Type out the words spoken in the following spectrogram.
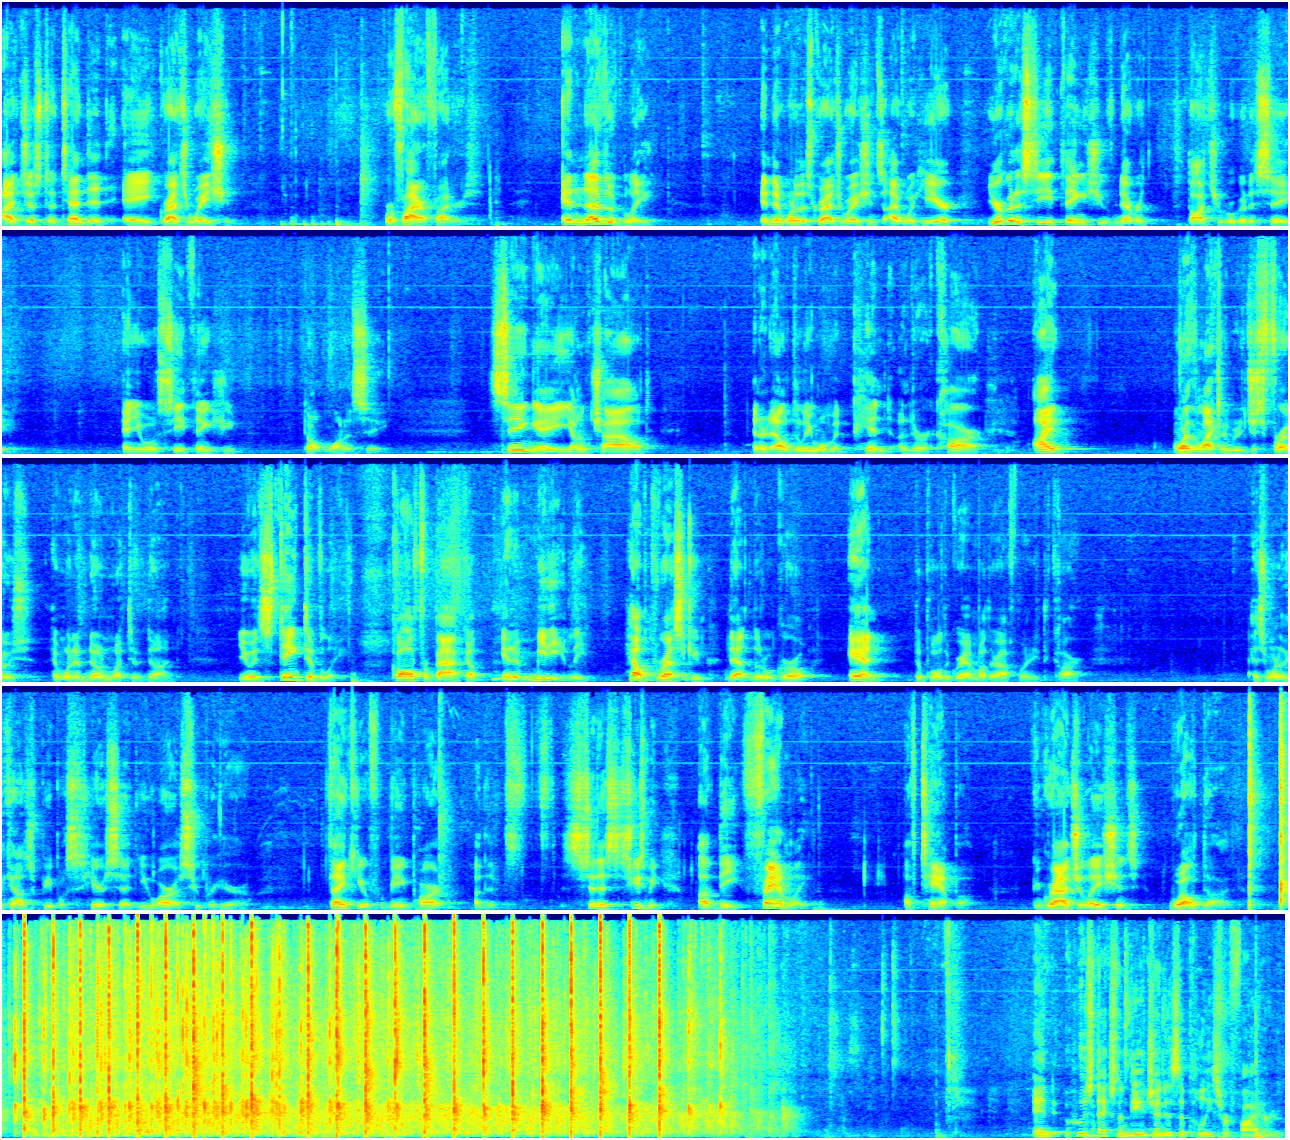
I just attended a graduation for firefighters. And inevitably, in the- one of those graduations, I will hear, you're going to see things you've never thought you were going to see. And you will see things you don't want to see. Seeing a young child and an elderly woman pinned under a car, I more than likely would have just froze and wouldn't have known what to have done. You instinctively called for backup and immediately helped rescue that little girl and to pull the grandmother from underneath the car. As one of the council people here said, you are a superhero. Thank you for being part of the citizens, excuse me, of the family of Tampa. Congratulations, well done. And who's next on the agenda? Is it police or fire?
